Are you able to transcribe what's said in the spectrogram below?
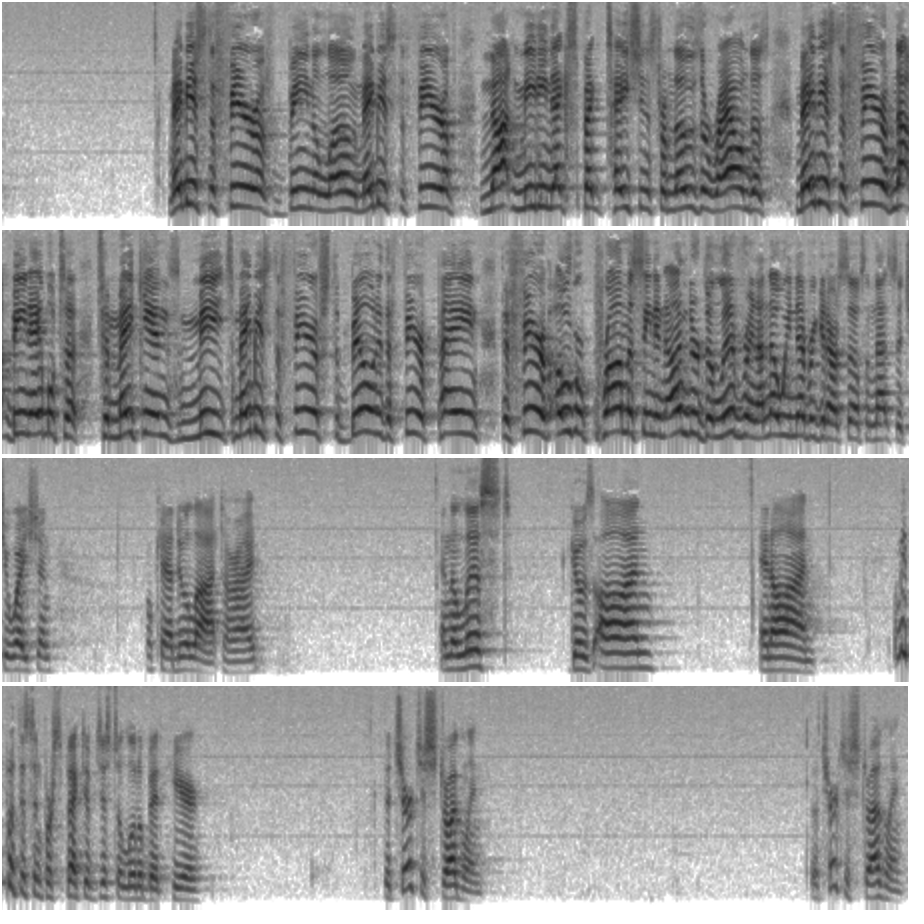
Maybe it's the fear of being alone. Maybe it's the fear of not meeting expectations from those around us. Maybe it's the fear of not being able to, to make ends meet. Maybe it's the fear of stability, the fear of pain, the fear of over-promising and under-delivering. I know we never get ourselves in that situation. Okay, I do a lot, all right? And the list goes on and on. Let me put this in perspective just a little bit here. The church is struggling. The church is struggling.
